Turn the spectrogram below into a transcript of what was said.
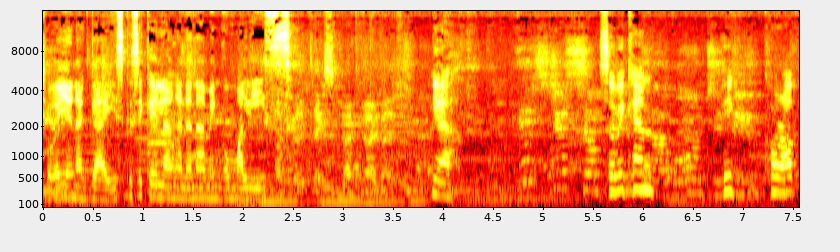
So, ayan na guys. Kasi kailangan na namin umalis. Yeah. So, we can pick her up.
